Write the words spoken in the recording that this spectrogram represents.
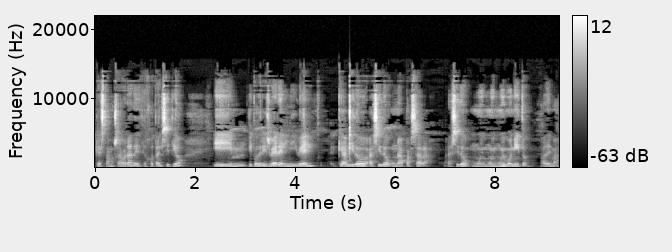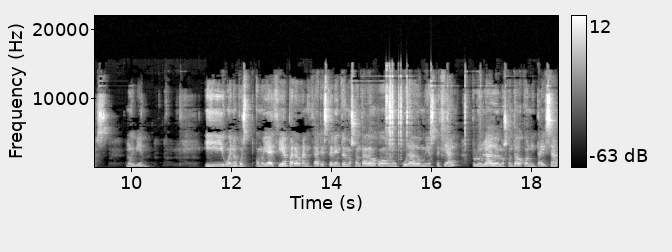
que estamos ahora de CJ el sitio y, y podréis ver el nivel que ha habido. Ha sido una pasada. Ha sido muy, muy, muy bonito, además. Muy bien. Y bueno, pues como ya decía, para organizar este evento hemos contado con un jurado muy especial. Por un lado hemos contado con Itaisa,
